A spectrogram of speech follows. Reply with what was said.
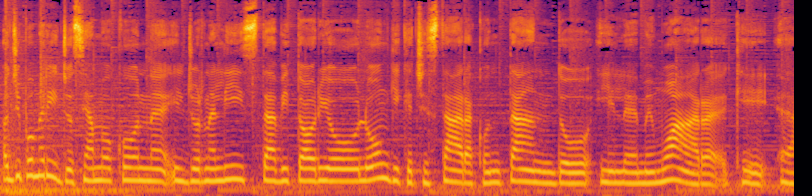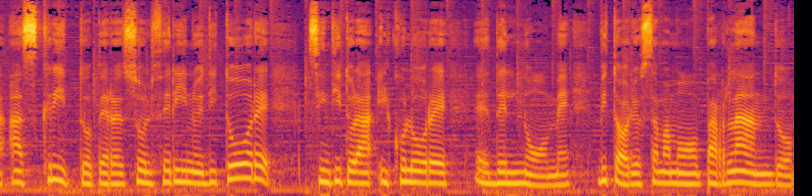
Oggi pomeriggio siamo con il giornalista Vittorio Longhi che ci sta raccontando il memoir che eh, ha scritto per Solferino Editore, si intitola Il colore eh, del nome. Vittorio, stavamo parlando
